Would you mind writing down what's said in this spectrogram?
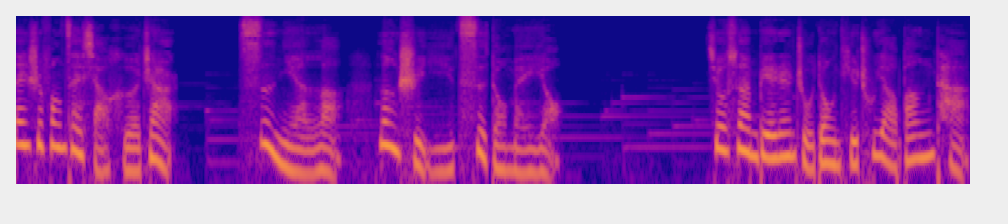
但是放在小何这儿，四年了，愣是一次都没有。就算别人主动提出要帮他，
